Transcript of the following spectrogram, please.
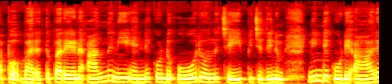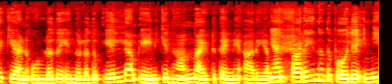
അപ്പോൾ ഭരത് പറയണ അന്ന് നീ എന്നെ കൊണ്ട് ഓരോന്ന് ചെയ്യിപ്പിച്ചതിനും നിന്റെ കൂടെ ആരൊക്കെയാണ് ഉള്ളത് എന്നുള്ളതും എല്ലാം എനിക്ക് നന്നായിട്ട് തന്നെ അറിയാം. ഞാൻ പറയുന്നത് പോലെ ഇനി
